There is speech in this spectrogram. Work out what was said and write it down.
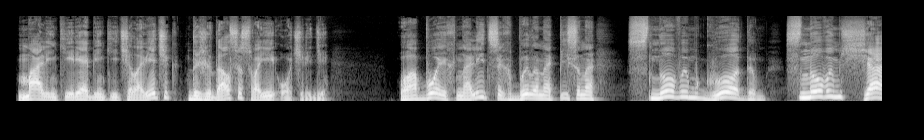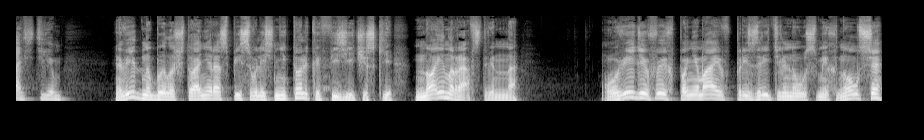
маленький рябенький человечек, дожидался своей очереди. У обоих на лицах было написано «Связь». «С Новым годом! С новым счастьем!» Видно было, что они расписывались не только физически, но и нравственно. Увидев их, Понимаев презрительно усмехнулся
